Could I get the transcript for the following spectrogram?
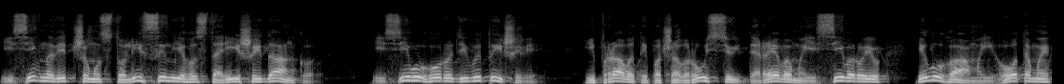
і сів на відчому столі син його старіший Данко, і сів у городі Витичеві, і правити почав Руссю й деревами, і сіверою, і лугами, і готами,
